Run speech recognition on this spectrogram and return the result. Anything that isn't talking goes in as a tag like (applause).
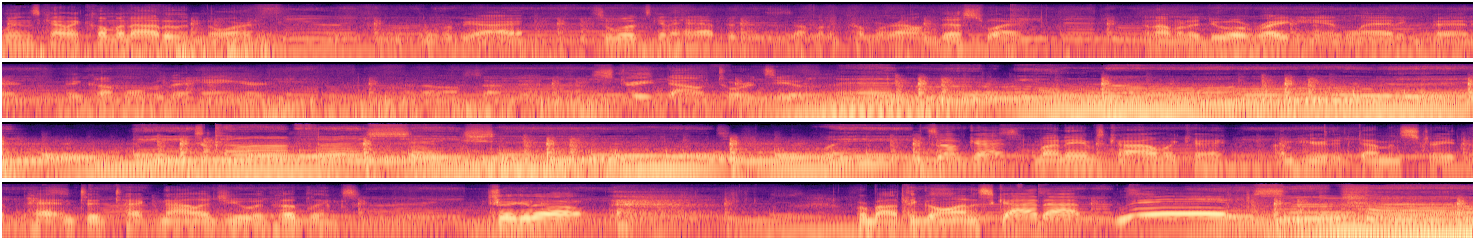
wind's kind of coming out of the north. Alright. So what's gonna happen is, is I'm gonna come around this way, and I'm gonna do a right hand landing pattern, and come over the hanger, and then I'll send it straight down towards you. Let you know these conversations wait. What's up guys? My name's Kyle McKay. I'm here to demonstrate the patented technology with hoodlings. Check it out. We're about to go on a skydive. Somehow,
